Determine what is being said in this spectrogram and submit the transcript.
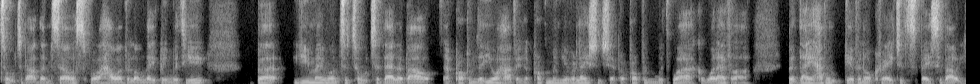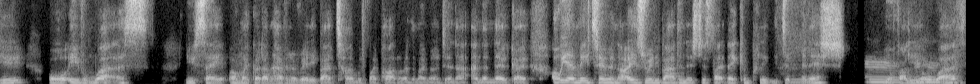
talked about themselves for however long they've been with you. But you may want to talk to them about a problem that you're having, a problem in your relationship, a problem with work or whatever, but they haven't given or created space about you or even worse, you say, "Oh my god, I'm having a really bad time with my partner at the moment at dinner," and then they'll go, "Oh yeah, me too," and it's really bad, and it's just like they completely diminish mm, your value, mm-hmm. your worth,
